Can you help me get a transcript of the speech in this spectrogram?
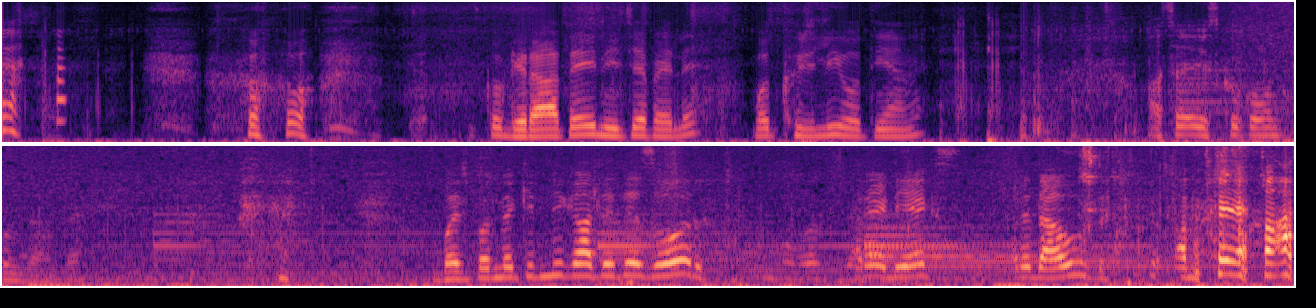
इसको गिराते ही नीचे पहले। बहुत खुजली होती है हमें। अच्छा इसको कौन कौन जानता है? बचपन में कितनी खाते थे? ज़ोर? अरे डीएक्स अरे, दाऊद? अबे यार।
